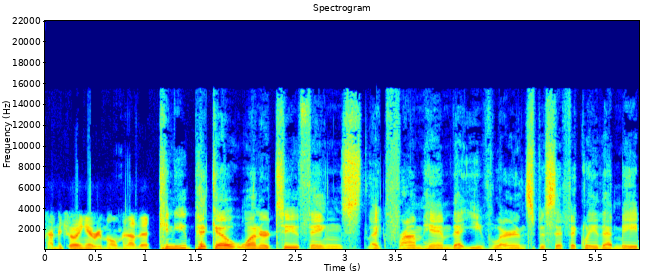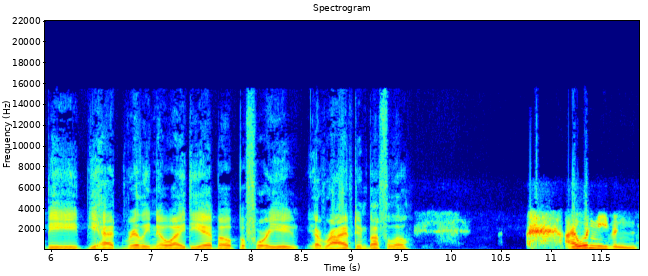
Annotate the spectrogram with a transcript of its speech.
I'm enjoying every moment of it. Can you pick out one or two things like from him that you've learned specifically that maybe you had really no idea about before you arrived in Buffalo? I wouldn't even,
